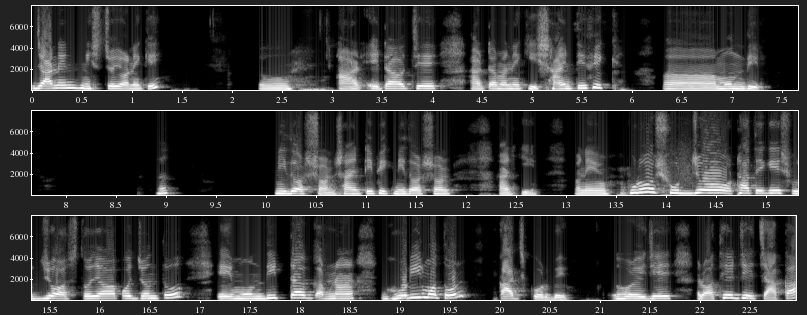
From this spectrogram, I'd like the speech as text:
জানেন নিশ্চয়ই অনেকেই। তো আর এটা হচ্ছে একটা মানে কি সায়েন্টিফিক মন্দির। হ্যাঁ? নিদর্শন সায়েন্টিফিক নিদর্শন আর কি। মানে পুরো সূর্য ওঠা থেকে সূর্য অস্ত যাওয়া পর্যন্ত এই মন্দিরটা আপনার ঘড়ির মতন কাজ করবে। ওই যে রথের যে চাকা,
